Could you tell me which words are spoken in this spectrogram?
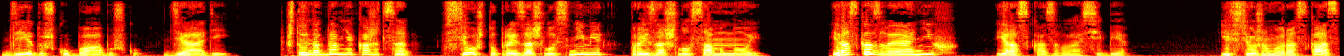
дедушку, бабушку, дядей, что иногда мне кажется, все, что произошло с ними, произошло со мной, и, рассказывая о них, я рассказываю о себе. И все же мой рассказ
